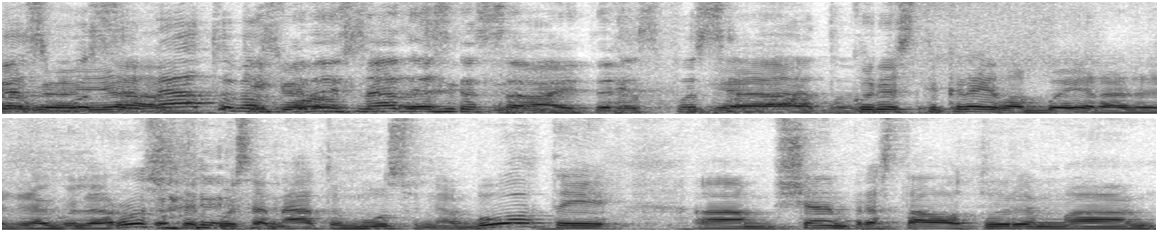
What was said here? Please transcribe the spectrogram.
kas pusę metų mes Kiekvienais metais kas savaitę. Kas pusę Ja, metų. kuris tikrai labai yra reguliarus, tai pusę metų mūsų nebuvo, tai um, šiandien prie stalo turim uh,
